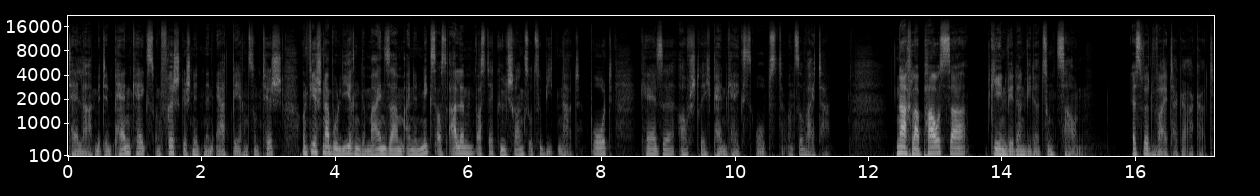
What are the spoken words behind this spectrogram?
Teller mit den Pancakes und frisch geschnittenen Erdbeeren zum Tisch und wir schnabulieren gemeinsam einen Mix aus allem, was der Kühlschrank so zu bieten hat. Brot, Käse, Aufstrich, Pancakes, Obst und so weiter. Nach La Pausa gehen wir dann wieder zum Zaun. Es wird weiter geackert.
